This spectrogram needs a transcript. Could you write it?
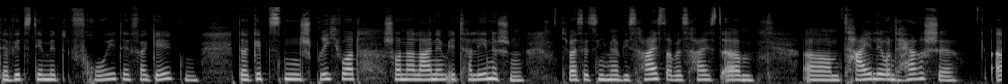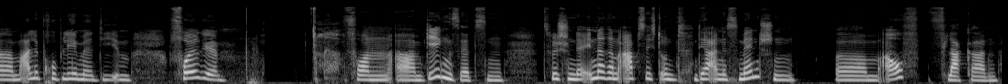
der wird's dir mit Freude vergelten. Da gibt's ein Sprichwort schon alleine im Italienischen. Ich weiß jetzt nicht mehr, wie es heißt, aber es heißt ähm, ähm, Teile und Herrsche. Ähm, alle Probleme, die im Folge von ähm, Gegensätzen zwischen der inneren Absicht und der eines Menschen ähm, aufflackern,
